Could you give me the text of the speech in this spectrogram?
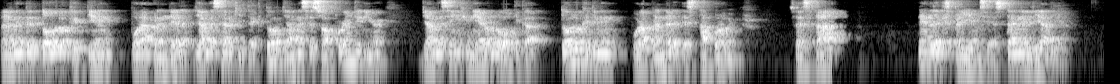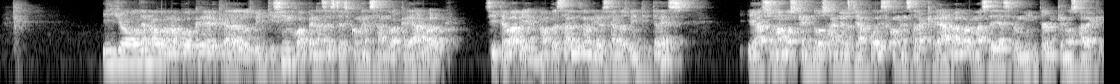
Realmente todo lo que tienen por aprender, llámese arquitecto, llámese software engineer, llámese ingeniero en robótica, todo lo que tienen por aprender está por venir. O sea, está en la experiencia, está en el día a día. Y yo, de nuevo, no puedo creer que a los 25 apenas estés comenzando a crear valor. Si te va bien, ¿no? Pues sales de la universidad a los 23 y asumamos que en dos años ya puedes comenzar a crear valor, más allá de ser un intern que no sabe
